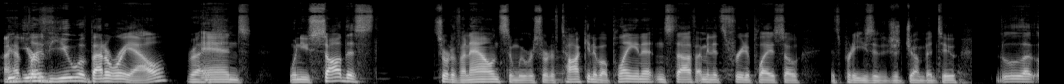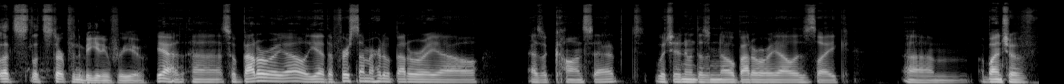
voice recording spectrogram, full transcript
I your, have your played, view of battle royale, Right. And when you saw this sort of announced, and we were sort of talking about playing it and stuff. I mean, it's free to play, so it's pretty easy to just jump into. Let- Let's let's start from the beginning for you. Yeah. Uh, so battle royale. Yeah, the first time I heard about battle royale as a concept, which anyone doesn't know, battle royale is like um, a bunch of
